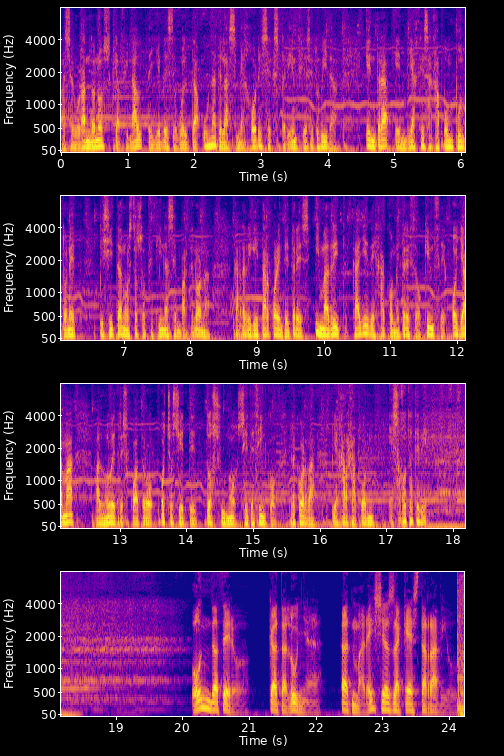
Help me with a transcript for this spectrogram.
asegurándonos que al final te lleves de vuelta una de las mejores experiencias de tu vida. Entra en viajesajapón.net, visita nuestras oficinas en Barcelona, Carrera de Guitar 43 y Madrid, calle de Jacometrezo 15 o llama al 934 87 2175. Recuerda, viajar a Japón es JTB. Onda Cero, Catalunya. Et mereixes aquesta ràdio.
